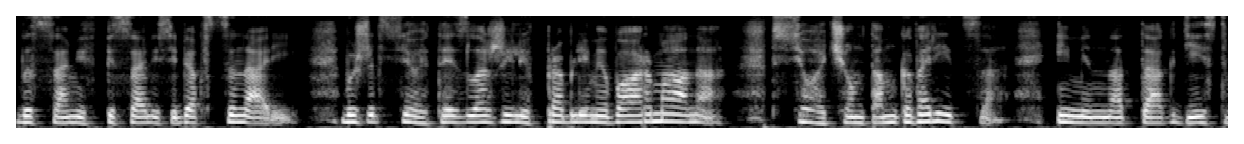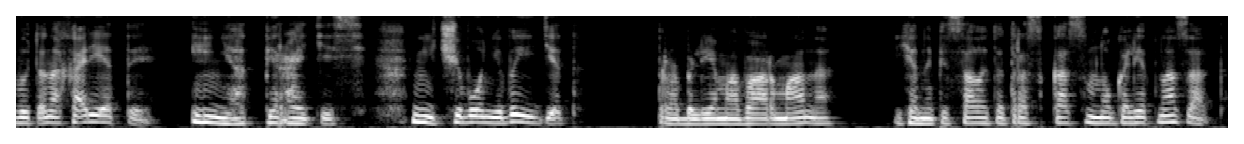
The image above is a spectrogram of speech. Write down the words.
Вы сами вписали себя в сценарий. Вы же все это изложили в проблеме Ваармана. Все, о чем там говорится. Именно так действуют анахареты. И не отпирайтесь. Ничего не выйдет. Проблема Ваармана. Я написал этот рассказ много лет назад.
